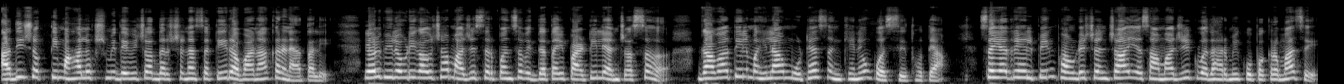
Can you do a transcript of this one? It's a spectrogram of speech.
आदिशक्ती महालक्ष्मी देवीच्या दर्शनासाठी रवाना करण्यात आले. यावेळी भिलवडी गावच्या माजी सरपंच विद्याताई पाटील यांच्यासह गावातील महिला मोठ्या संख्येने उपस्थित होत्या. सह्याद्री हेल्पिंग फाउंडेशनच्या या सामाजिक व धार्मिक उपक्रमाचे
